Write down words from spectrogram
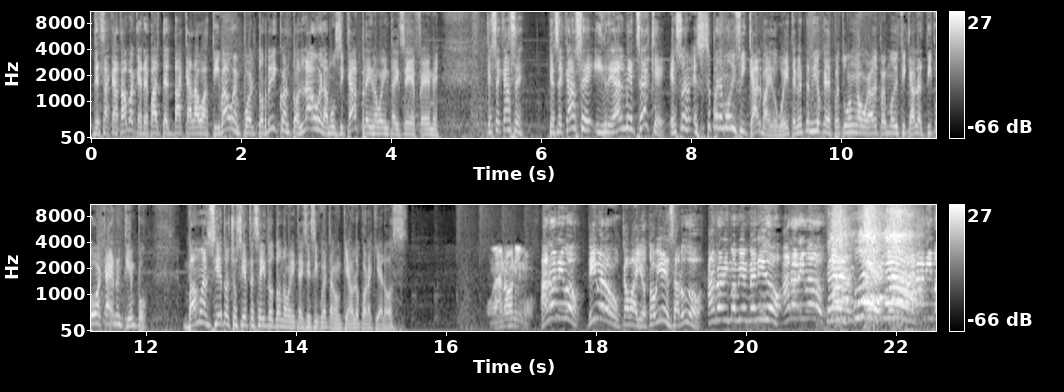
de Zacatagua, que reparte el bacalao activado en Puerto Rico, en todos lados, en la música Play 96 FM. Que se case. Que se case y realmente, ¿sabes qué? Eso, eso se puede modificar, by the way. Tengo entendido que después tú eres un abogado y puedes modificarlo. El tipo va a caer en tiempo. Vamos al 787-622-9650 con quien hablo por aquí a los. Un anónimo. Anónimo, dímelo, caballo. ¿Todo bien? Saludos. Anónimo, bienvenido. Anónimo. ¡Cantueca! Anónimo.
